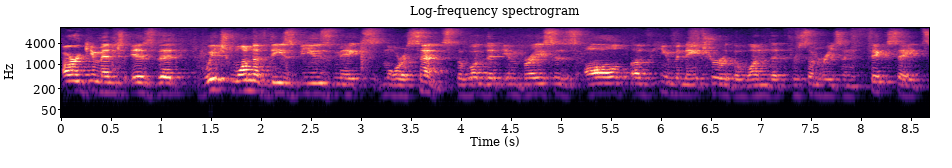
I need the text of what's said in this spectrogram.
argument is that which one of these views makes more sense? The one that embraces all of human nature or the one that for some reason fixates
